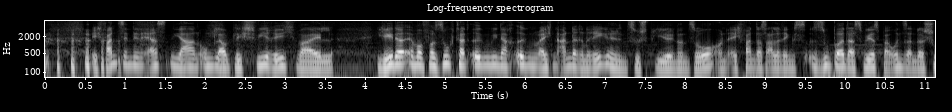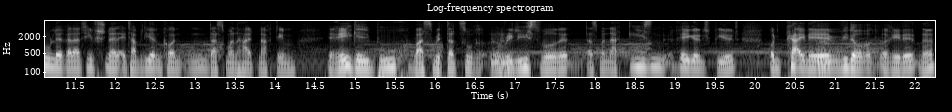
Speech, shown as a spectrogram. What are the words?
ich fand es in den ersten Jahren unglaublich schwierig, weil jeder immer versucht hat, irgendwie nach irgendwelchen anderen Regeln zu spielen und so. Und ich fand das allerdings super, dass wir es bei uns an der Schule relativ schnell etablieren konnten, dass man halt nach dem Regelbuch, was mit dazu mhm. released wurde, dass man nach diesen Regeln spielt und keine ja. Widerrede, ne?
